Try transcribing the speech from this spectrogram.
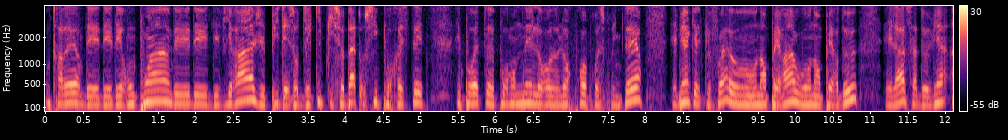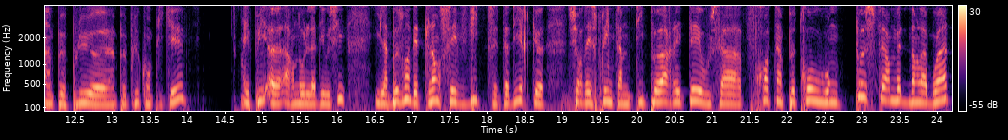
au travers des, des ronds-points, des des, virages et puis des autres équipes qui se battent aussi pour rester et pour être pour emmener leur, propre sprinter, et eh bien quelquefois on en perd un ou on en perd deux et là ça devient un peu plus euh, un peu plus compliqué. Et puis euh, Arnaud l'a dit aussi, il a besoin d'être lancé vite, c'est-à-dire que sur des sprints un petit peu arrêtés où ça frotte un peu trop, où on se faire mettre dans la boîte,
